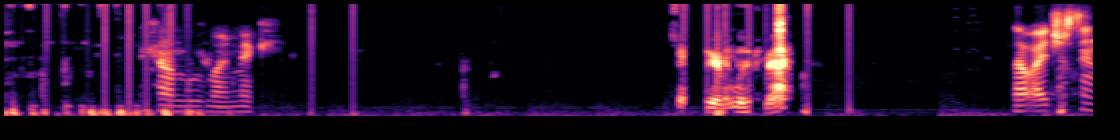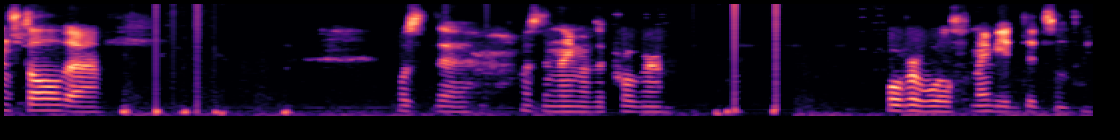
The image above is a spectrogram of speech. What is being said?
I can't move my mic. Can't hear me move back. Now I just installed uh what's the what's the name of the program? Overwolf, maybe it did something.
